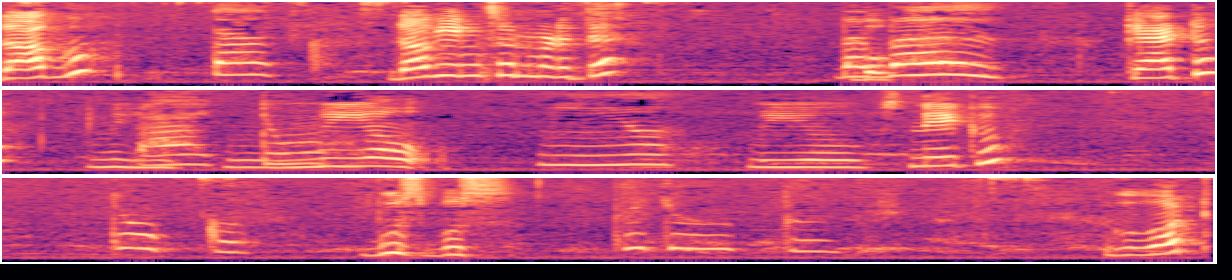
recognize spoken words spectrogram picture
ಡಾಗು ಡಾಗ್ ಹೆಂಗ್ ಸೌಂಡ್ ಮಾಡುತ್ತೆ? ಕ್ಯಾಟು ಮಿಯೋ ಮಿಯೋ. ಸ್ನೇಕು ಬುಸ್ ಬುಸ್. Goat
